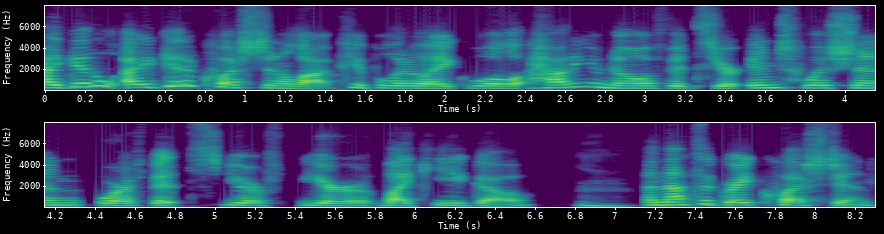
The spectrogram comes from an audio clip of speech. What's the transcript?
I get a, I get a question a lot. People are like, "Well, how do you know if it's your intuition or if it's your your like ego?" Mm-hmm. And that's a great question.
